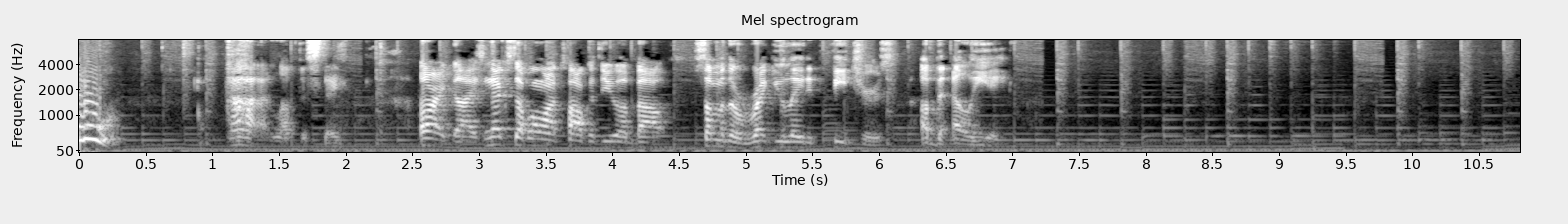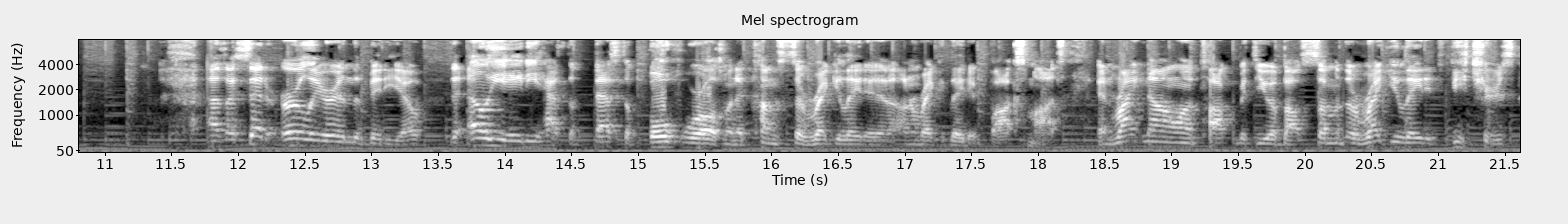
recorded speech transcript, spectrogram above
Ooh, God, I love this thing. All right, guys, next up I want to talk with you about some of the regulated features of the LE8. As I said earlier in the video, the LE80 has the best of both worlds when it comes to regulated and unregulated box mods. And right now I want to talk with you about some of the regulated features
